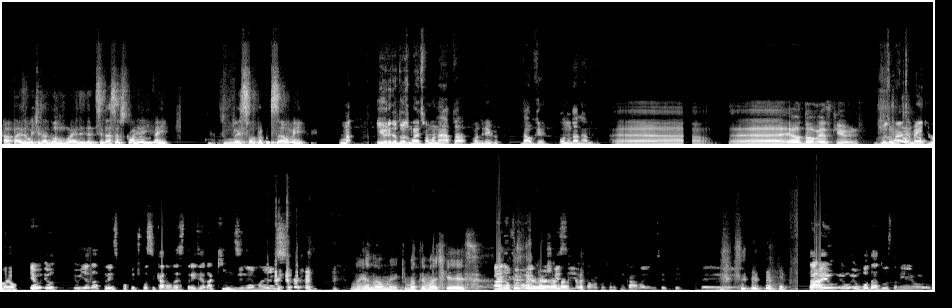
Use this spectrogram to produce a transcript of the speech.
Rapaz, eu vou te dar duas moedas e você dá seus corre aí, velho. Vai ser sua profissão, man. Yuri dá duas moedas pra Manata. Rodrigo, dá o quê? Ou não dá nada? É, é, eu dou mesmo que Yuri. Duas moedas também. E Léo. Eu, eu, eu ia dar 3, porque, tipo, se cada um desse 3 ia dar 15, né? Mas. Não ia não, man. Que matemática é essa? Ah, não, foi mal. Eu esqueci. Eu tava contando com o Carvalho, eu não sei porquê. É... Tá, eu, eu, eu vou dar duas também. aí Eu, eu,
